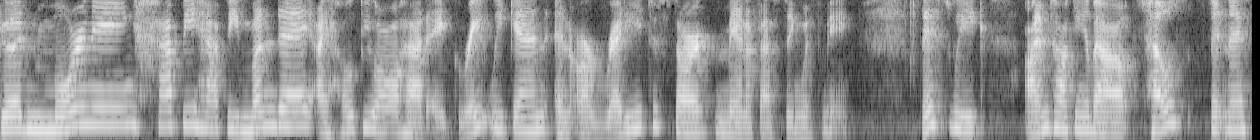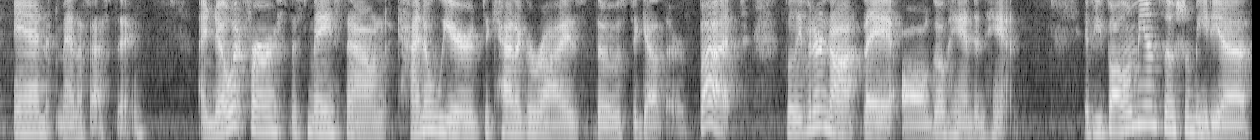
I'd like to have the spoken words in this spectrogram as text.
Good morning. Happy, happy Monday. I hope you all had a great weekend and are ready to start manifesting with me. This week, I'm talking about health, fitness, and manifesting. I know at first this may sound kind of weird to categorize those together, but believe it or not, they all go hand in hand. If you follow me on social media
